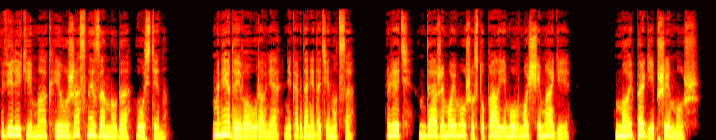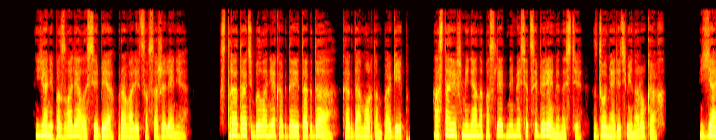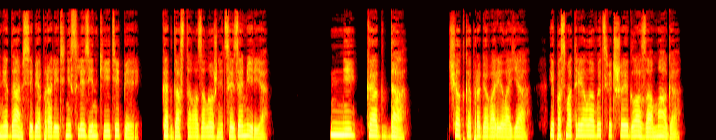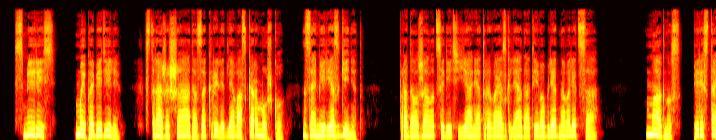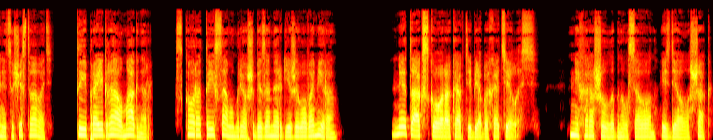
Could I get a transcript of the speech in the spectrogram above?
Великий маг и ужасный зануда Устин. Мне до его уровня никогда не дотянуться. Ведь даже мой муж уступал ему в мощи магии. Мой погибший муж. Я не позволяла себе провалиться в сожаление. Страдать было некогда и тогда, когда Мортон погиб, оставив меня на последние месяцы беременности с двумя детьми на руках. Я не дам себе пролить ни слезинки и теперь, когда стала заложницей Замирья. Никогда. Четко проговорила я и посмотрела выцветшие глаза мага. «Смирись, мы победили. Стражи Шаада закрыли для вас кормушку. Замирье сгинет». Продолжала цедить я, не отрывая взгляда от его бледного лица. «Магнус перестанет существовать. Ты проиграл, Магнер. Скоро ты и сам умрешь без энергии живого мира». «Не так скоро, как тебе бы хотелось». Нехорошо улыбнулся он и сделал шаг.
